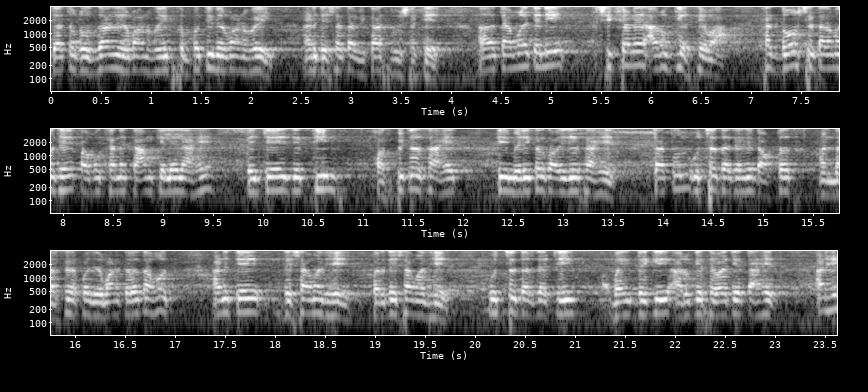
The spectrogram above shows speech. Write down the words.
ज्यातून रोजगार निर्माण होईल संपत्ती निर्माण होईल आणि देशाचा विकास होऊ शकेल. त्यामुळे त्यांनी शिक्षण आणि आरोग्य सेवा ह्या दोन क्षेत्रामध्ये प्रामुख्याने काम केलेलं आहे. त्यांचे जे तीन हॉस्पिटल्स आहेत तीन मेडिकल कॉलेजेस आहेत त्यातून उच्च दर्जाचे डॉक्टर्स आणि नर्सेस आपण निर्माण करत आहोत. आणि ते देशामध्ये परदेशामध्ये उच्च दर्जाची वैद्यकीय आरोग्यसेवा देत आहेत. आणि हे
